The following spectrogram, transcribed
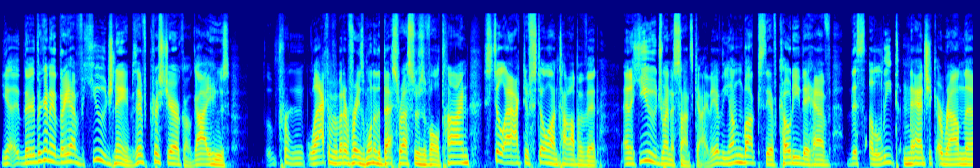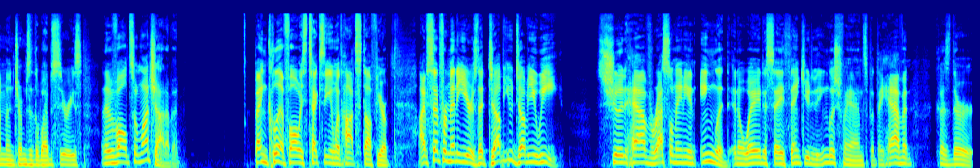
Yeah, they're they're gonna they have huge names. They have Chris Jericho, guy who's from lack of a better phrase, one of the best wrestlers of all time, still active, still on top of it and a huge Renaissance guy. They have the Young Bucks, they have Cody, they have this elite magic around them in terms of the web series, and they've evolved so much out of it. Ben Cliff always texting in with hot stuff here. I've said for many years that WWE should have WrestleMania in England in a way to say thank you to the English fans, but they haven't because they're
